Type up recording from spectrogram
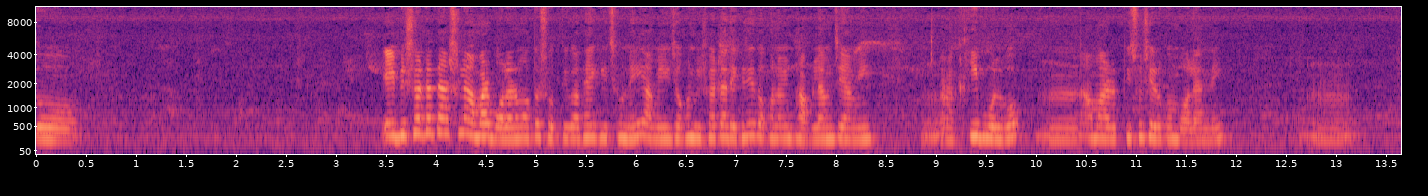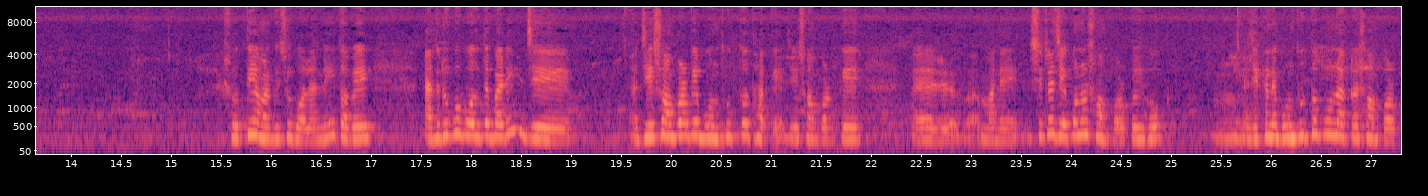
তো, এই বিষয়টাতে আসলে আমার বলার মতো সত্যি কথাই কিছু নেই। আমি যখন বিষয়টা দেখেছি, তখন আমি ভাবলাম যে আমি কি বলব? আমার কিছু সেরকম বলার নেই। সত্যি আমার কিছু বলার নেই। তবে এতটুকু বলতে পারি যে যে সম্পর্কে বন্ধুত্ব থাকে, যে সম্পর্কে মানে সেটা যে কোনো সম্পর্কই হোক যেখানে বন্ধুত্বপূর্ণ একটা সম্পর্ক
